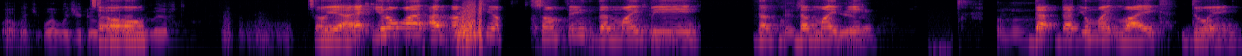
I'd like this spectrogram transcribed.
What would you What would you do So- lift? So yeah, hey, you know what? I'm I'm thinking of something that might be that that might be Uh-huh. that that you might like doing.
